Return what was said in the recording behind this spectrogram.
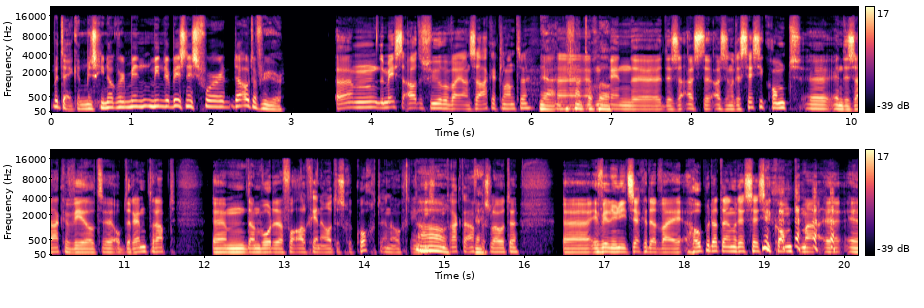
Betekent misschien ook weer min, minder business voor de autoverhuur. Um, de meeste auto's vuren wij aan zakenklanten. Ja, gaan uh, toch wel. En de, de, als, de, als een recessie komt en de zakenwereld op de rem trapt, um, dan worden er vooral geen auto's gekocht en ook geen leasecontracten oh, afgesloten. Uh, ik wil nu niet zeggen dat wij hopen dat er een recessie komt, maar uh, uh,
